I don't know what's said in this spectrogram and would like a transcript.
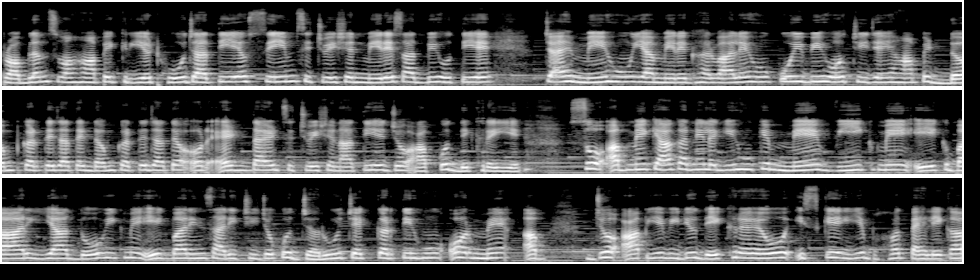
प्रॉब्लम्स वहाँ पे क्रिएट हो जाती है सेम सिचुएशन मेरे साथ भी होती है। चाहे मैं हूँ या मेरे घर वाले हों, कोई भी हो, चीज़ें यहाँ पे डंप करते जाते डंप करते जाते और एट द एट सिचुएशन आती है जो आपको दिख रही है। सो so, अब मैं क्या करने लगी हूँ कि मैं वीक में एक बार या दो वीक में एक बार इन सारी चीज़ों को ज़रूर चेक करती हूँ और मैं अब जो आप ये वीडियो देख रहे हो इसके ये बहुत पहले का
